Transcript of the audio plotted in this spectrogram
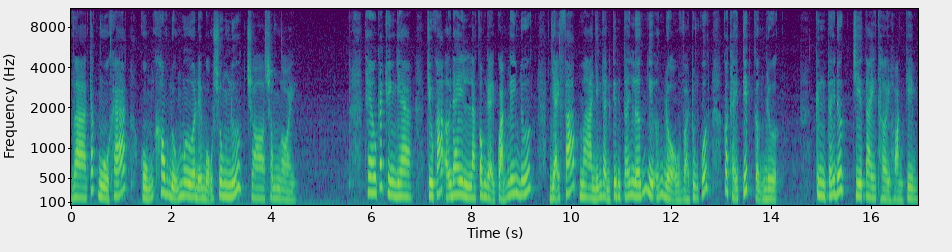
và các mùa khác cũng không đủ mưa để bổ sung nước cho sông ngòi. Theo các chuyên gia, chìa khóa ở đây là công nghệ quản lý nước, giải pháp mà những nền kinh tế lớn như Ấn Độ và Trung Quốc có thể tiếp cận được. Kinh tế Đức chia tay thời Hoàng Kim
